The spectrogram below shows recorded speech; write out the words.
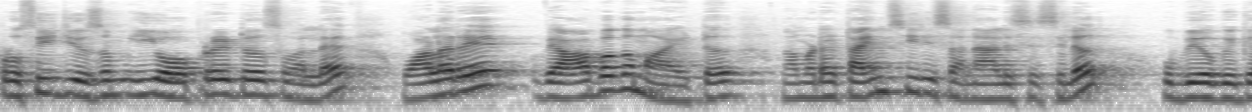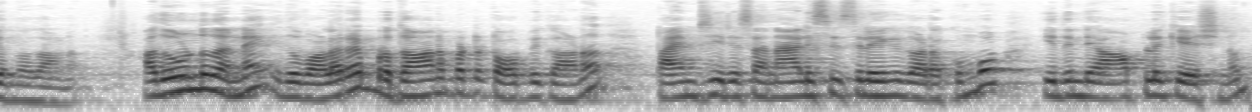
പ്രൊസീജിയേഴ്സും ഈ ഓപ്പറേറ്റേഴ്സും അല്ലേ വളരെ വ്യാപകമായിട്ട് നമ്മുടെ ടൈം സീരീസ് അനാലിസിസിൽ ഉപയോഗിക്കുന്നതാണ്. അതുകൊണ്ട് തന്നെ ഇത് വളരെ പ്രധാനപ്പെട്ട ടോപ്പിക്കാണ് ടൈം സീരീസ് അനാലിസിസിലേക്ക് കടക്കുമ്പോൾ ഇതിന്റെ ആപ്ലിക്കേഷനും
